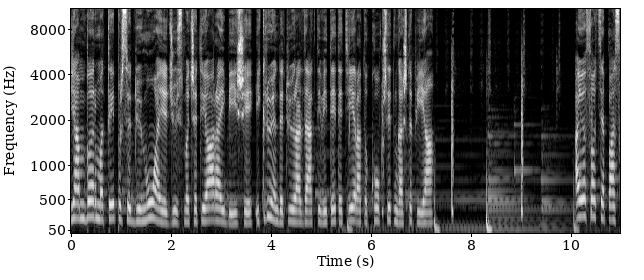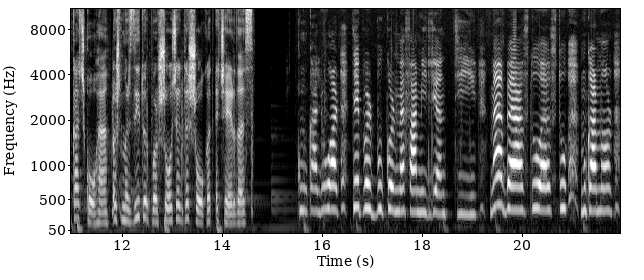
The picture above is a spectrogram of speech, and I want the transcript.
Janë bërë më tepër se dy muaj e gjysmë që Tiara Ibishi i kryen detyrat dhe aktivitete tjera të kopshtit nga shtëpia. Ajo thotë se pas kaq kohe, është mërzitur për shoqet dhe shokët e çerdhes. Kam kaluar tepër bukur me familjen time, me be ashtu ashtu, m'ka marrë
